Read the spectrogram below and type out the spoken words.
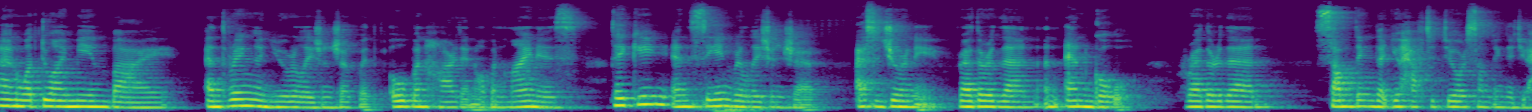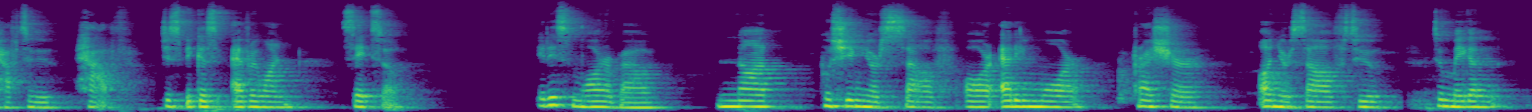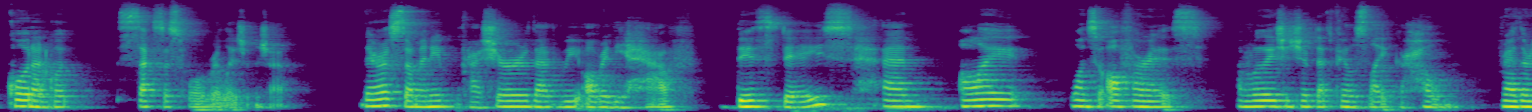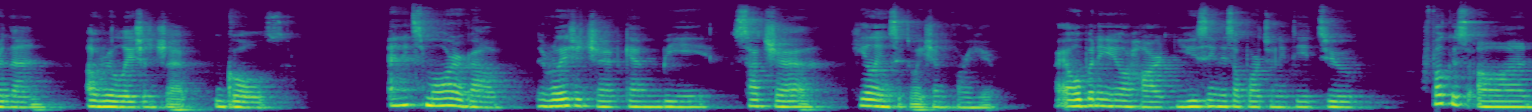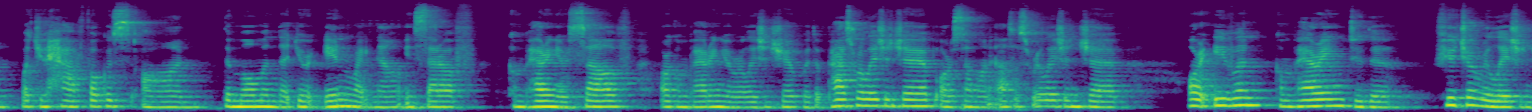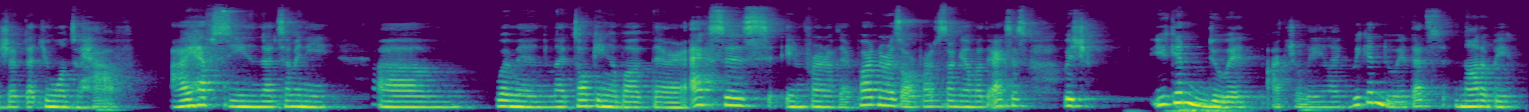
And what do I mean by entering a new relationship with open heart and open mind is taking and seeing relationship as a journey rather than an end goal, rather than something that you have to do or something that you have to have just because everyone said so. It is more about not pushing yourself or adding more pressure on yourself to to make an quote unquote successful relationship. There are so many pressure that we already have these days and all I want to offer is a relationship that feels like a home rather than a relationship goals and it's more about the relationship can be such a healing situation for you. By opening your heart, using this opportunity to focus on what you have, focus on the moment that you're in right now instead of comparing yourself or comparing your relationship with a past relationship or someone else's relationship or even comparing to the future relationship that you want to have I have seen that so many um, women like talking about their exes in front of their partners or partners talking about their exes, which you can do it actually. Like we can do it. That's not a big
